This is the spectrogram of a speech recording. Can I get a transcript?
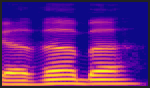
كذب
